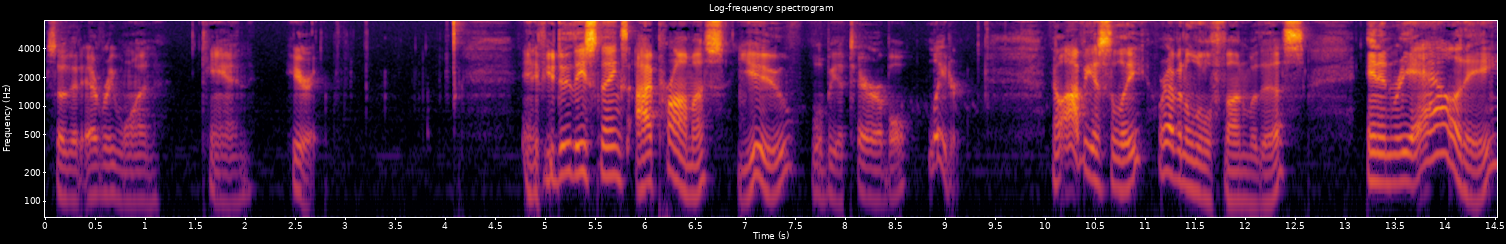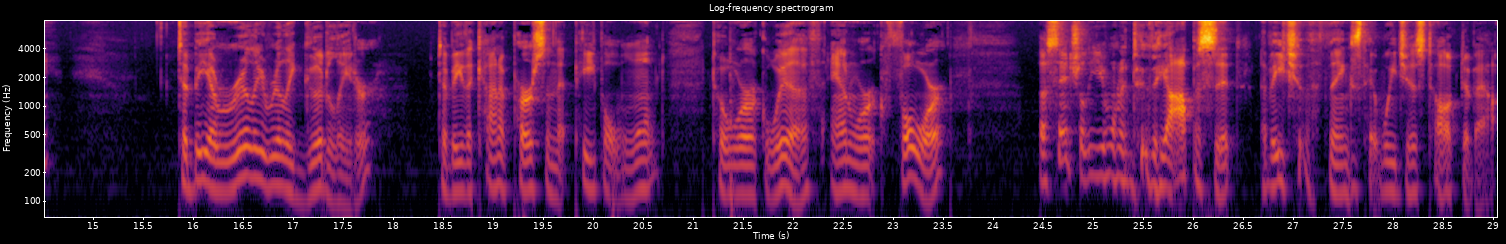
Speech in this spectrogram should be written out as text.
so that everyone can hear it. And if you do these things, I promise you will be a terrible leader. Now, obviously, we're having a little fun with this. And in reality, to be a really, really good leader, to be the kind of person that people want to work with and work for, essentially you want to do the opposite of each of the things that we just talked about.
